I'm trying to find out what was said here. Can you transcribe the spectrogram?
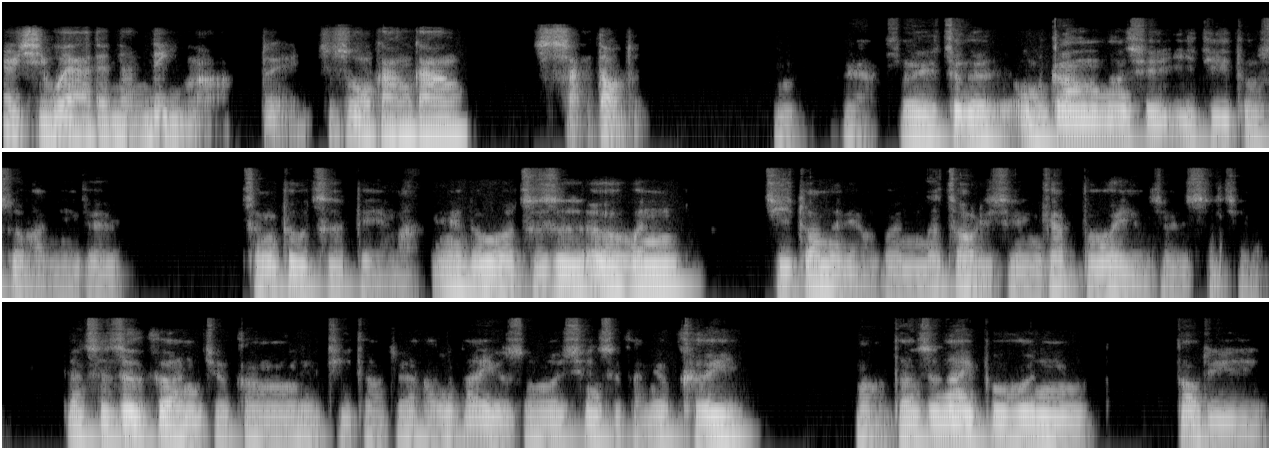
预期未来的能力吗？对，这是我刚刚想到的。对啊，所以这个我们刚刚那些议题都是反映的程度之别嘛。因为如果只是二分极端的两分，那照理是应该不会有这个事情。但是这个个案就刚刚有提到，觉得好像他有时候现实感又可以，嗯，但是那一部分到底？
